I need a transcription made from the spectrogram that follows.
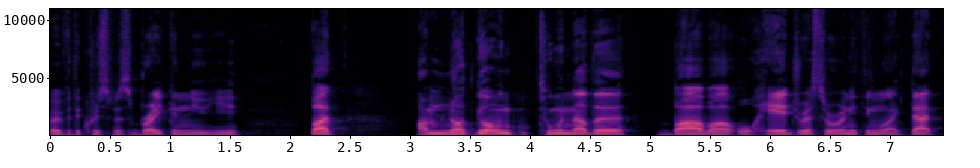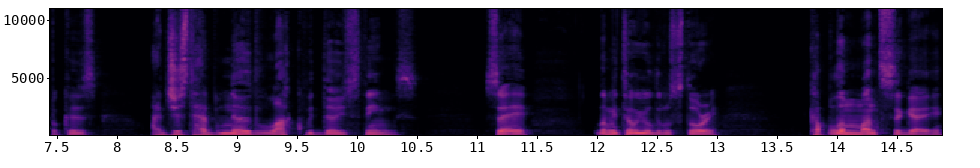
over the Christmas break and New Year. But I'm not going to another barber or hairdresser or anything like that because I just have no luck with those things. So, let me tell you a little story. A couple of months ago,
